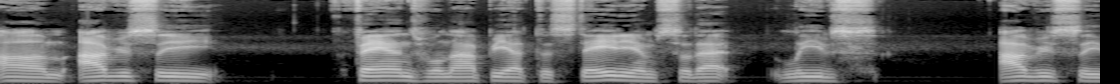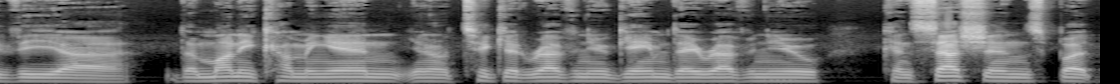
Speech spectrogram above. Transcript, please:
um, obviously fans will not be at the stadium, so that leaves obviously the uh, the money coming in, you know, ticket revenue, game day revenue, concessions, but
